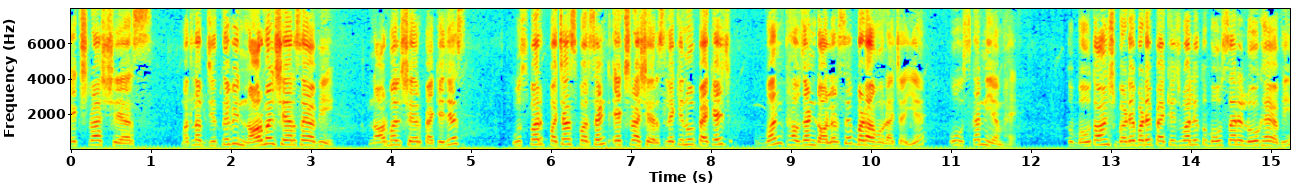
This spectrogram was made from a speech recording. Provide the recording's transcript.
एक्स्ट्रा शेयर्स। मतलब जितने भी नॉर्मल शेयर्स है अभी, नॉर्मल शेयर पैकेजेस, उस पर 50 परसेंट एक्स्ट्रा शेयर्स। लेकिन वो पैकेज 1000 डॉलर से बड़ा होना चाहिए, वो उसका नियम है। तो बहुतांश बड़े बड़े पैकेज वाले तो बहुत सारे लोग हैं अभी।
